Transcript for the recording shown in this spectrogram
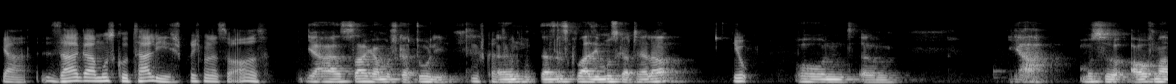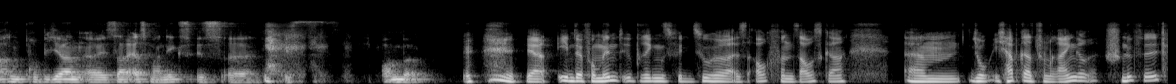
ja, Saga Muscatali, spricht man das so aus? Ja, Saga Muscatoli. Muscatoli. Ähm, das ist quasi Muscatella. Jo. Und ähm, ja, musst du aufmachen, probieren. Äh, ich sage erstmal nichts, ist, äh, ist Bombe. Ja, eben der Foment übrigens für die Zuhörer ist auch von Sauska. Ähm, jo, ich habe gerade schon reingeschnüffelt.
